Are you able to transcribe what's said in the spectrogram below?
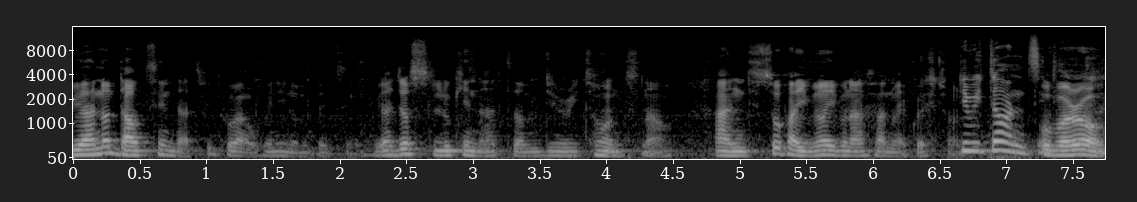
we are not doubting that people are winning on betting. We are just looking at um, the returns now. And so far, you've not even answered my question. The returns in- Overall,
